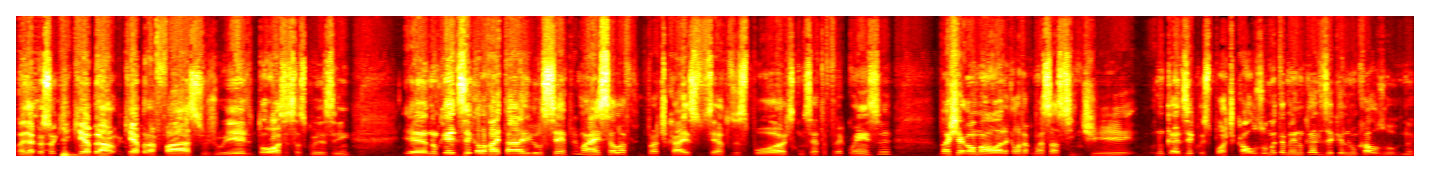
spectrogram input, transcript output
mas é a pessoa que quebra, quebra fácil o joelho, tosse, essas coisas assim, é, não quer dizer que ela vai estar aquilo sempre, mas se ela praticar certos esportes com certa frequência, vai chegar uma hora que ela vai começar a sentir não quer dizer que o esporte causou, mas também não quer dizer que ele não causou, né?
